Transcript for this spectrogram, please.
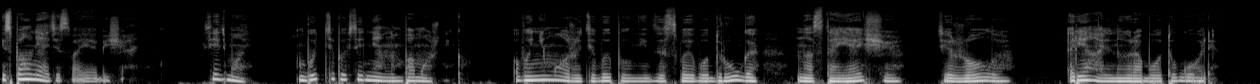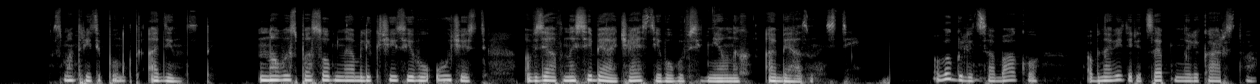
Исполняйте свои обещания. Седьмой. Будьте повседневным помощником. Вы не можете выполнить за своего друга настоящую, тяжелую, реальную работу горя. Смотрите пункт 11. Но вы способны облегчить его участь, взяв на себя часть его повседневных обязанностей. Выгулить собаку, обновить рецепт на лекарство,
